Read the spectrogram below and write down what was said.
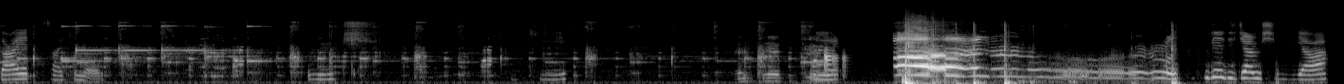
Gayet sakin ol. 3 2 Hepsi 1 düşüyor. Küfür edeceğim şimdi ya.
